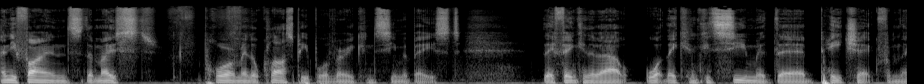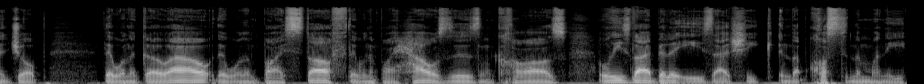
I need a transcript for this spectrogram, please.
and you find that most poor middle class people are very consumer based. They're thinking about what they can consume with their paycheck from their job. They want to go out, they want to buy stuff, they want to buy houses and cars, all these liabilities that actually end up costing them money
